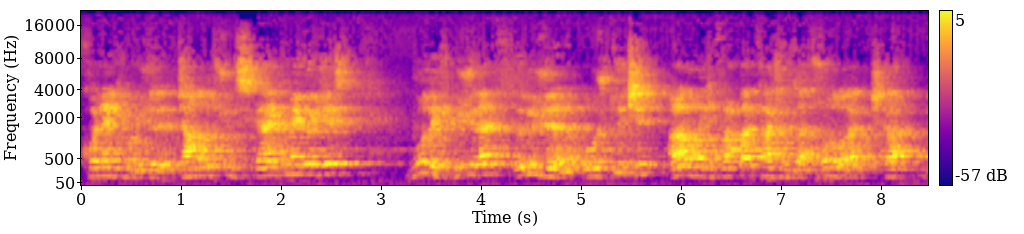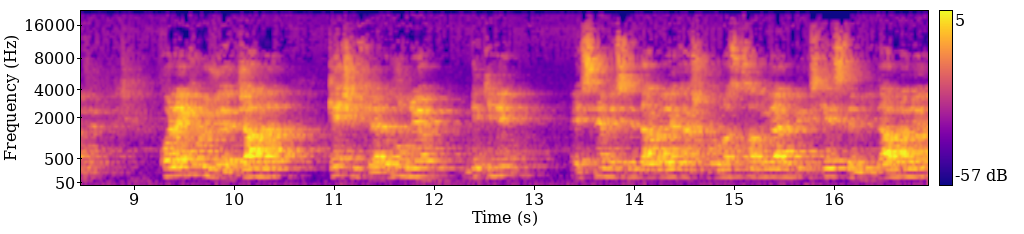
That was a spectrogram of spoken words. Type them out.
Kolenkim hücreleri canlıdır çünkü sklerenkima'yı göreceğiz. Buradaki hücreler ölü hücrelerden oluştuğu için aralarındaki farklar karşımıza soru olarak çıkabilir. Kolenkim hücreleri canlı, genç bitkilerde bulunuyor. Bitkinin esnemesini, darbelere karşı korumasını sağlıyor. Yani bir iskelet sistemi davranıyor.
